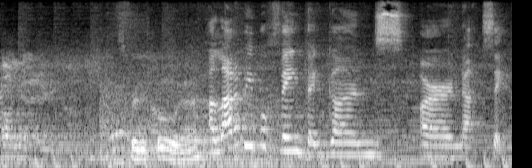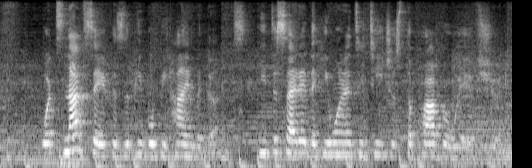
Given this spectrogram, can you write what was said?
Oh, yeah, there you go. It's pretty cool, yeah? A lot of people think that guns are not safe. What's not safe is the people behind the guns. He decided that he wanted to teach us the proper way of shooting.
